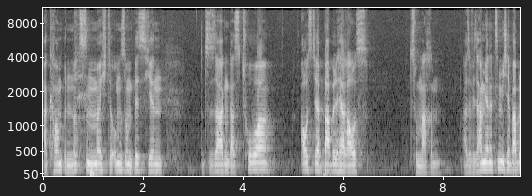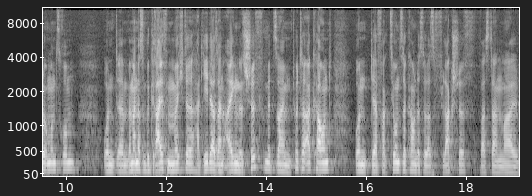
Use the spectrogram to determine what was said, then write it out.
Account benutzen möchte, um so ein bisschen sozusagen das Tor aus der Bubble heraus zu machen. Also wir haben ja eine ziemliche Bubble um uns herum und ähm, wenn man das so begreifen möchte, hat jeder sein eigenes Schiff mit seinem Twitter-Account und der Fraktionsaccount ist so das Flaggschiff, was dann mal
